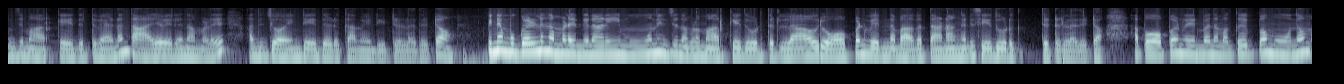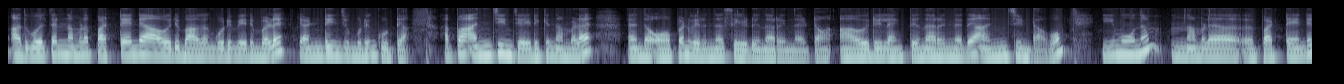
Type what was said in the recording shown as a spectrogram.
ഇഞ്ച് മാർക്ക് ചെയ്തിട്ട് വേണം താഴെ വരെ നമ്മൾ അത് ജോയിന്റ് ചെയ്തെടുക്കാൻ വേണ്ടിയിട്ടുള്ളത് കേട്ടോ. 있죠. പിന്നെ മുകളിൽ നമ്മൾ എന്തിനാണ് ഈ മൂന്ന് ഇഞ്ച് നമ്മൾ മാർക്ക് ചെയ്ത് കൊടുത്തിട്ടുള്ള ആ ഒരു ഓപ്പൺ വരുന്ന ഭാഗത്താണ് അങ്ങനെ ചെയ്ത് കൊടുത്തിട്ടുള്ളത് കേട്ടോ അപ്പോൾ ഓപ്പൺ വരുമ്പോൾ നമുക്ക് ഇപ്പോൾ മൂന്നും അതുപോലെ തന്നെ നമ്മൾ പട്ടേന്റെ ആ ഒരു ഭാഗം കൂടി വരുമ്പോൾ രണ്ട് ഇഞ്ചും കൂടിയും കൂട്ടുക. അപ്പോൾ അഞ്ച് ഇഞ്ചായിരിക്കും നമ്മളെ എന്താ ഓപ്പൺ വരുന്ന സൈഡ് എന്ന് പറയുന്നത് കേട്ടോ ആ ഒരു ലെങ്ത്ത് എന്ന് പറയുന്നത് അഞ്ച് ഉണ്ടാവും. ഈ മൂന്നും നമ്മൾ പട്ടേന്റെ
